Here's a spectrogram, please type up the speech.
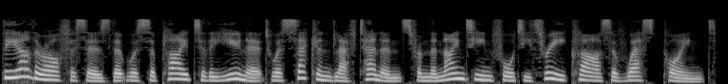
The other officers that were supplied to the unit were second lieutenants from the 1943 class of West Point.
